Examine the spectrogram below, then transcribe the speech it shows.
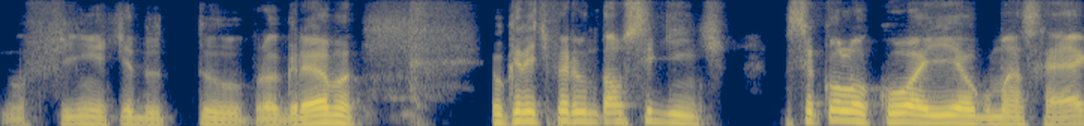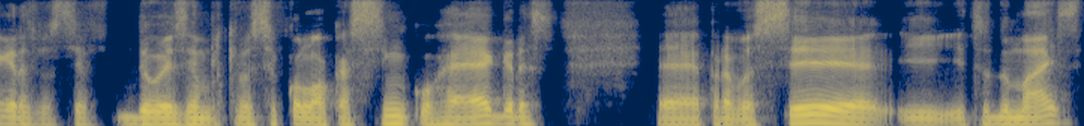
no fim aqui do, do programa, eu queria te perguntar o seguinte: você colocou aí algumas regras, você deu o exemplo que você coloca cinco regras é, para você e, e, tudo mais.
